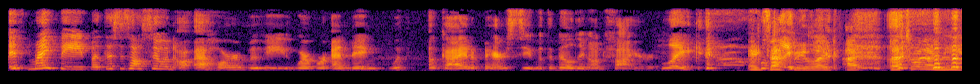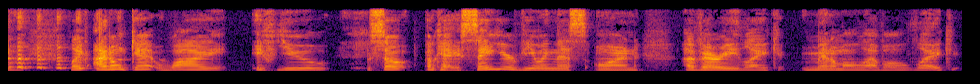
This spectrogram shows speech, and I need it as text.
it might be but this is also an, a horror movie where we're ending with a guy in a bear suit with a building on fire. Like exactly like, like i that's what i mean. Like i don't get why if you so okay, say you're viewing this on a very like minimal level, like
